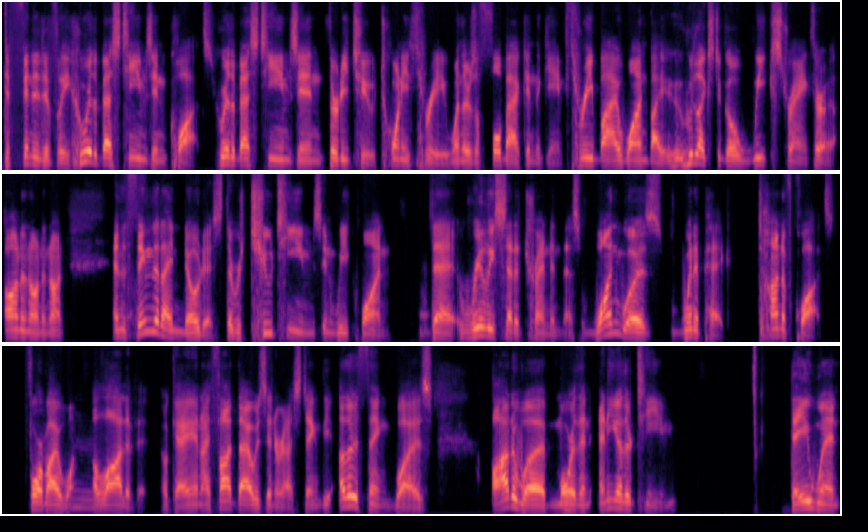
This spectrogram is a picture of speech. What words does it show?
definitively who are the best teams in quads, who are the best teams in 32, 23, when there's a fullback in the game, three by one by who, who likes to go weak strength or on and on and on. And the thing that I noticed, there were two teams in week one that really set a trend in this. One was Winnipeg, ton of quads four by one, mm. a lot of it. Okay. And I thought that was interesting. The other thing was Ottawa, more than any other team, they went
